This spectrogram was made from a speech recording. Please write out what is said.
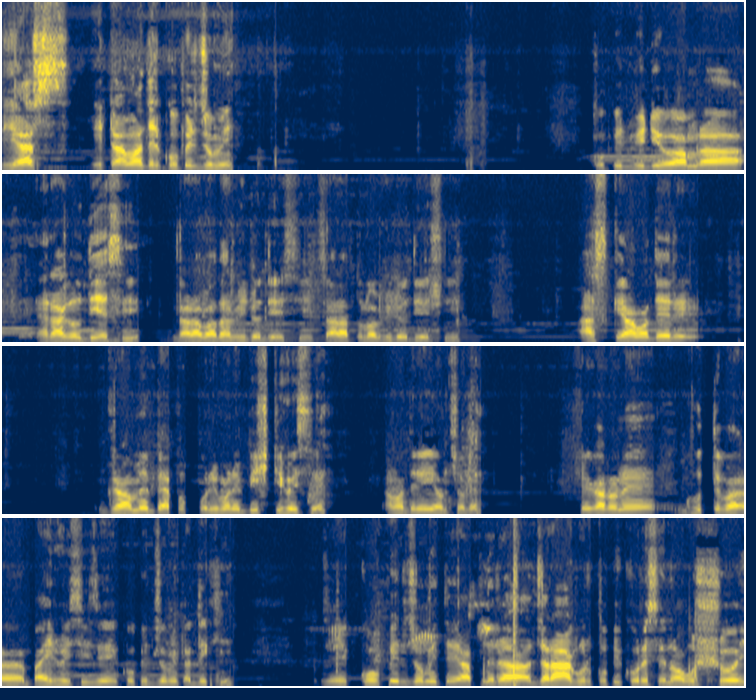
পিয়াস এটা আমাদের কপির জমি। কপির ভিডিও আমরা এর আগেও দিয়েছি, দাঁড়া বাঁধার ভিডিও দিয়েছি, চারা তোলা ভিডিও দিয়েছি। আজকে আমাদের গ্রামে ব্যাপক পরিমাণে বৃষ্টি হয়েছে আমাদের এই অঞ্চলে। সে কারণে ঘুরতে বাইর হয়েছি যে কপির জমিটা দেখি। যে কপির জমিতে আপনারা যারা আগুর কপি করেছেন অবশ্যই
